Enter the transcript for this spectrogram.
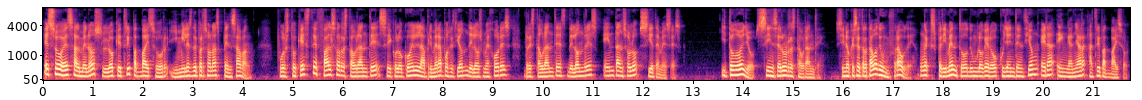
Eso es al menos lo que TripAdvisor y miles de personas pensaban, puesto que este falso restaurante se colocó en la primera posición de los mejores restaurantes de Londres en tan solo siete meses. Y todo ello sin ser un restaurante, sino que se trataba de un fraude, un experimento de un bloguero cuya intención era engañar a TripAdvisor,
